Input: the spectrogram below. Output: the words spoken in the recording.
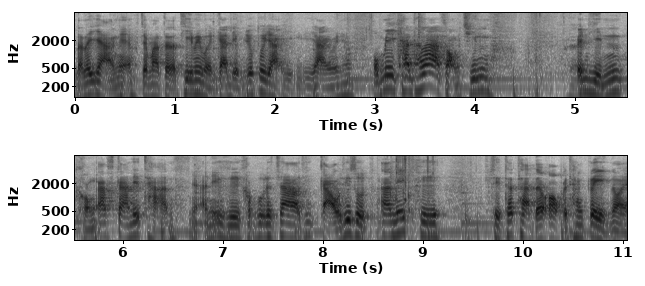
แต่ละอย่างเนี่ยจะมาแต่ละที่ไม่เหมือนกันเดี๋ยวผมยกตัวอย่างอีกอย่างไหมครับผมมีคันธราชสองชิ้น เป็นหินของอัฟกานิสถานเนี่ยอันนี้คือพระพุทธเจ้าที่เก่าที่สุด อันนี้คือสิทธัตถะแต่ออกไปทางกรีกหน่อย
